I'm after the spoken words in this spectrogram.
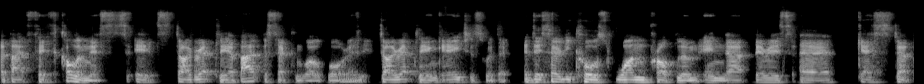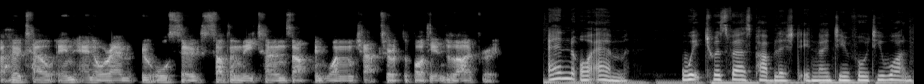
about fifth columnists. It's directly about the Second World War and it directly engages with it. This only caused one problem in that there is a guest at the hotel in N or M who also suddenly turns up in one chapter of The Body in the Library. N or M, which was first published in 1941,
